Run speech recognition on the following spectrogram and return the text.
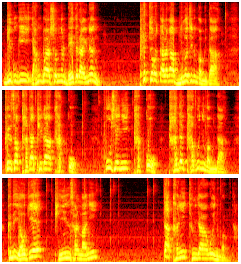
미국이 양보할 수 없는 레드라인은 페트로 달러가 무너지는 겁니다. 그래서 가다피가 갔고 후센이 갔고 다들 가고 있는 겁니다. 근데 여기에 빈 살만이 딱하니 등장하고 있는 겁니다.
